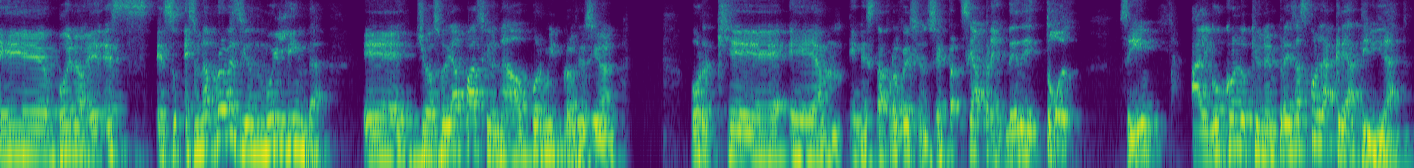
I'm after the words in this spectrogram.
Eh, bueno, es, es, es, una profesión muy linda. Eh, yo soy apasionado por mi profesión porque eh, en esta profesión se, se aprende de todo, ¿sí? Algo con lo que una empresa es con la creatividad.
